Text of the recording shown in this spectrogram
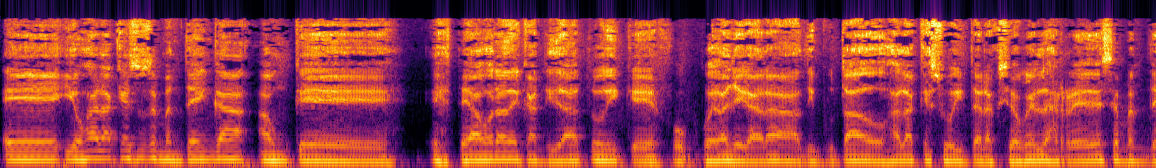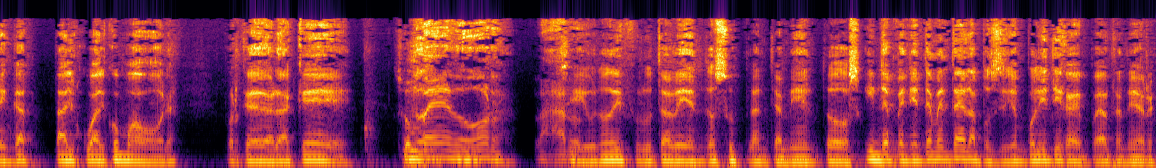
Eh, y ojalá que eso se mantenga, aunque esté ahora de candidato y que pueda llegar a diputado, ojalá que su interacción en las redes se mantenga tal cual como ahora, porque de verdad que... Es un uno veedor, disfruta, claro. Sí, uno disfruta viendo sus planteamientos, independientemente de la posición política que pueda tener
